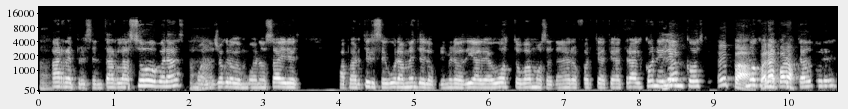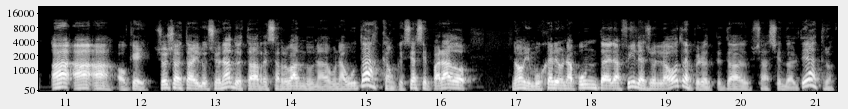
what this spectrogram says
ah. a representar las obras. Bueno, yo creo que en Buenos Aires, a partir seguramente de los primeros días de agosto, vamos a tener oferta teatral con elencos, Epa, no con espectadores. Ah, ah, ah, ok. Yo ya estaba ilusionando, estaba reservando una, una butasca, aunque sea separado ¿no? Mi mujer en una punta de la fila, yo en la otra, pero te está ya yendo al teatro.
